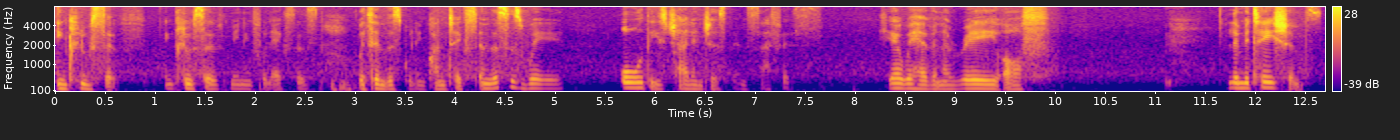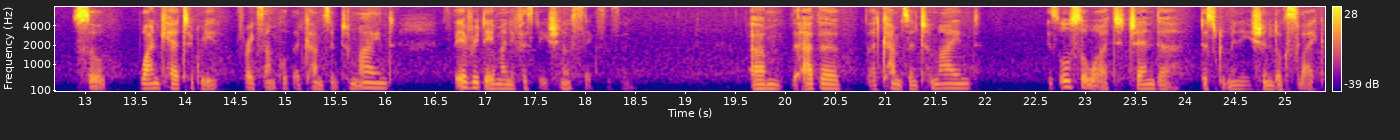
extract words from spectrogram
inclusive, inclusive, meaningful access within the schooling context. And this is where all these challenges then surface. Here we have an array of limitations. So, one category, for example, that comes into mind is the everyday manifestation of sexism. Um, the other that comes into mind is also what gender discrimination looks like.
